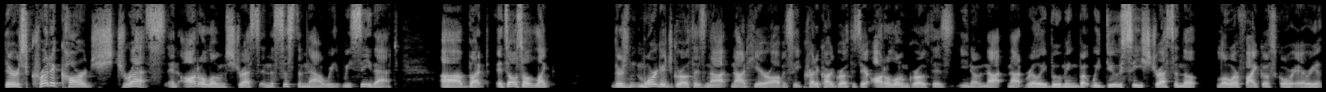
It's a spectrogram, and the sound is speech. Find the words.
There's credit card stress and auto loan stress in the system now. We we see that, uh, but it's also like there's mortgage growth is not not here. Obviously, credit card growth is there. Auto loan growth is you know not not really booming, but we do see stress in the lower FICO score area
